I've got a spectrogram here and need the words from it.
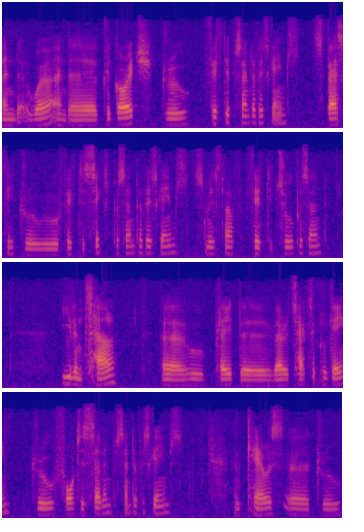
and uh, were and uh, Gligoric drew 50% of his games Spassky drew 56% of his games, Smyslov 52%. Even Tal, uh, who played a very tactical game, drew 47% of his games, and Keres uh, drew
